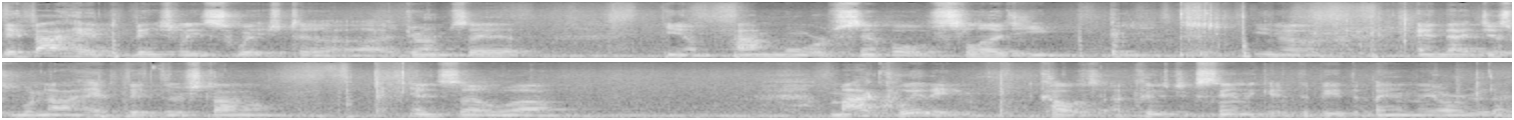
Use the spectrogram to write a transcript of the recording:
If I had eventually switched to a drum set, you know I'm more simple, sludgy. You know, and that just would not have fit their style. And so. Uh, my quitting caused Acoustic Syndicate to be the band they are today.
